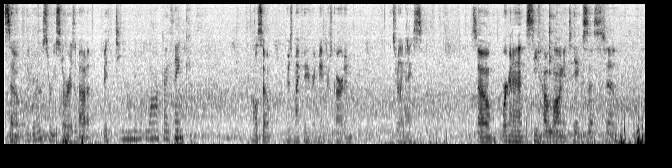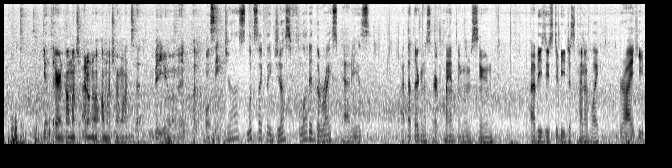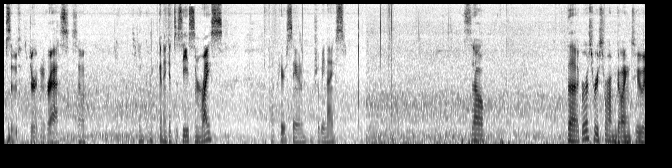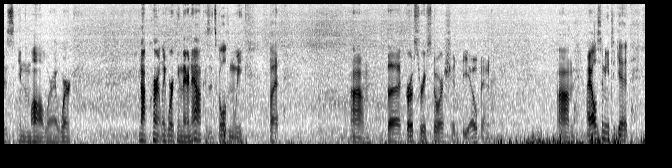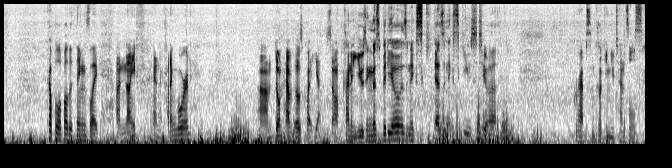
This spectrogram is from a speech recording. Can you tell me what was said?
So the grocery store is about a 15 minute walk, I think. Also, there's my favorite neighbor's garden. It's really nice. So we're gonna see how long it takes us to get there and how much, I don't know how much I want to video of it, but we'll see. Just, looks like they just flooded the rice paddies. I bet they're gonna start planting them soon. Uh, these used to be just kind of like dry heaps of dirt and grass, so I think I'm gonna get to see some rice up here soon, which will be nice. So, the grocery store I'm going to is in the mall where I work. Not currently working there now because it's Golden Week, but um, the grocery store should be open. Um, I also need to get a couple of other things like a knife and a cutting board. Um, don't have those quite yet, so I'm kind of using this video as an, as an excuse to uh, grab some cooking utensils.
